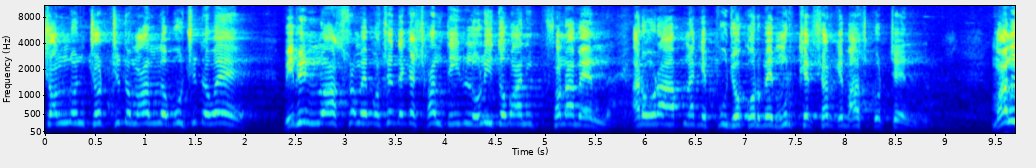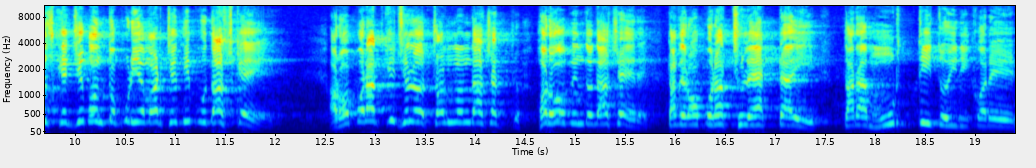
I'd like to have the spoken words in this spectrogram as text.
চন্দন চর্চিত মাল্য ভূষিত হয়ে বিভিন্ন আশ্রমে বসে থেকে শান্তির ললিত বাণী শোনাবেন, আর ওরা আপনাকে পুজো করবে, মূর্খের স্বর্গে বাস করছেন। মানুষকে জীবন্ত পুড়িয়ে মারছে দীপু দাসকে। আর অপরাধ কি ছিল? চন্দন দাস আর হরগোবিন্দ দাসের। তাদের অপরাধ ছিল একটাই, তারা মূর্তি তৈরি করে,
